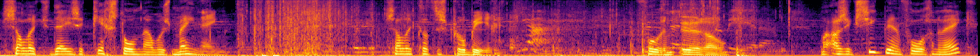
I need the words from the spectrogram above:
Zal ik deze kerststol nou eens meenemen? Zal ik dat eens proberen? Ja. Voor een euro. Maar als ik ziek ben volgende week,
